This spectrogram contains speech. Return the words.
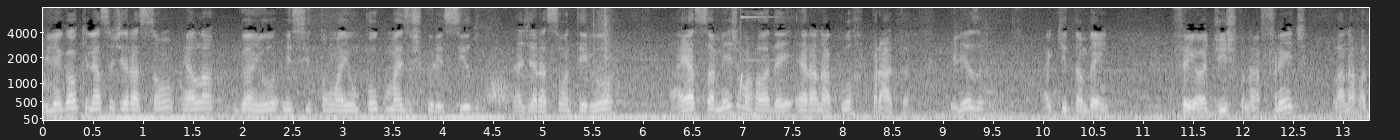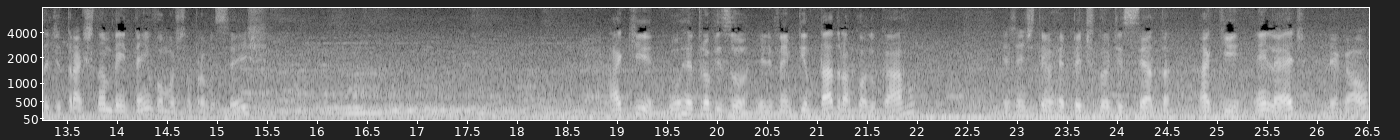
e legal que nessa geração ela ganhou esse tom aí um pouco mais escurecido na geração anterior. Essa mesma roda aí era na cor prata beleza? Aqui também freio a disco na frente lá na roda de trás também tem vou mostrar para vocês. Aqui o retrovisor ele vem pintado na cor do carro a gente tem o um repetidor de seta aqui em LED, legal.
